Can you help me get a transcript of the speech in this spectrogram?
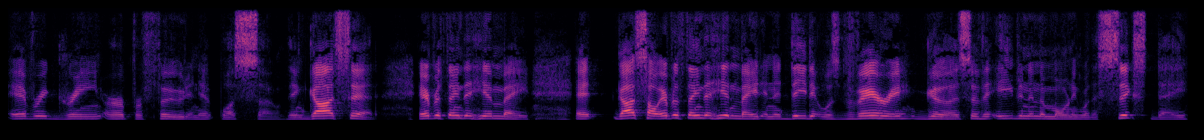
every green herb for food, and it was so. Then God said, everything that He had made, and God saw everything that He had made, and indeed it was very good. So the evening and the morning were the sixth day.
